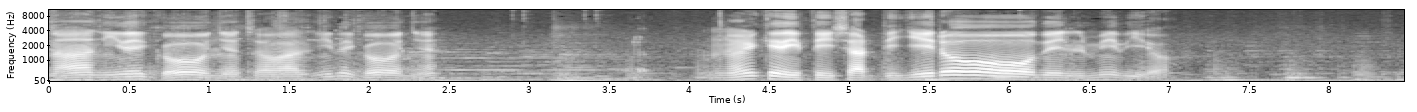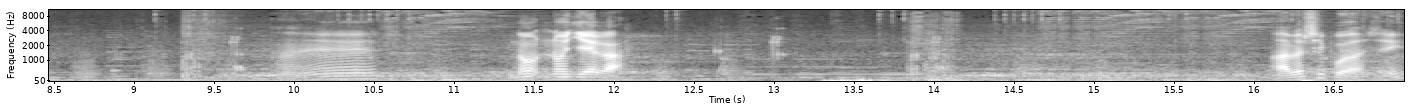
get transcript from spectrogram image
Nah, ni de coña, chaval, ni de coña. A ver qué dices, artillero del medio. No, no llega. A ver si puedo así.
